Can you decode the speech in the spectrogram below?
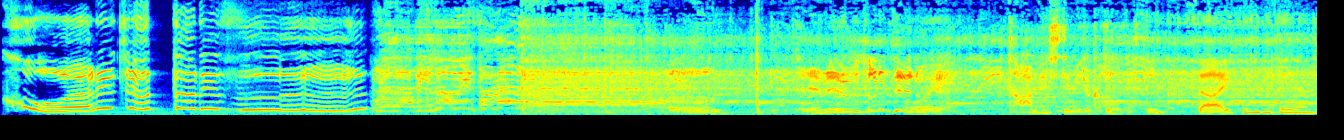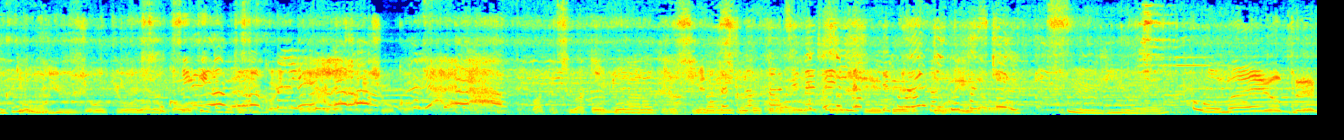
壊れちゃったしてみるか最高の提案ですよ。どういう状況なのかはお理解いただけますでしょうか。私は君大人のたしなみ方くらい教えてやってもいいだろお前をぶっ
